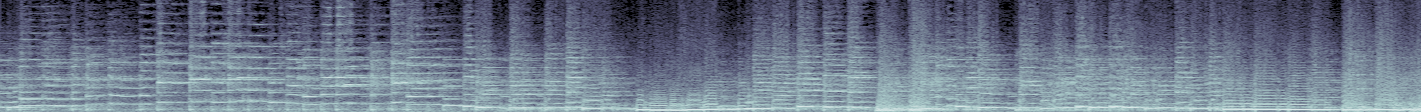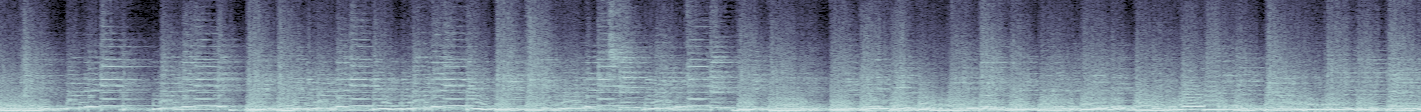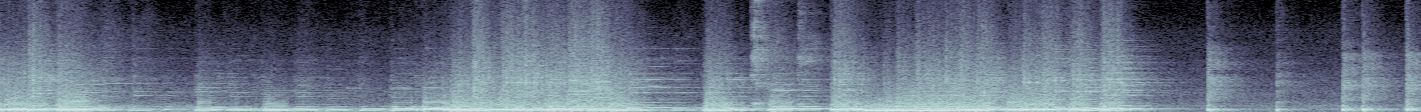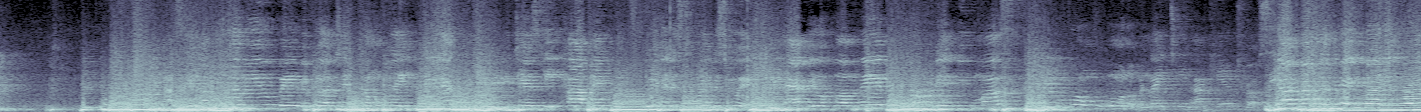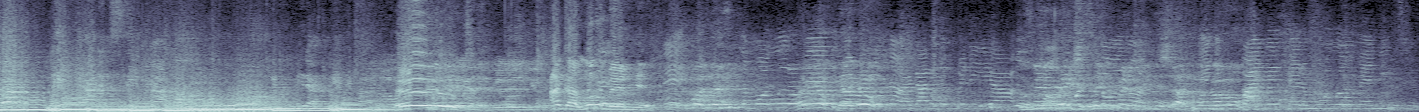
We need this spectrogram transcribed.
Got little man here. Hey, Come on, Danny. the more little Hurry up, gotta go. man, you know, I got a new video out. You being patient, What's take a Going picture, On. get the shot. Come And go you find it at a more little man YouTube.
